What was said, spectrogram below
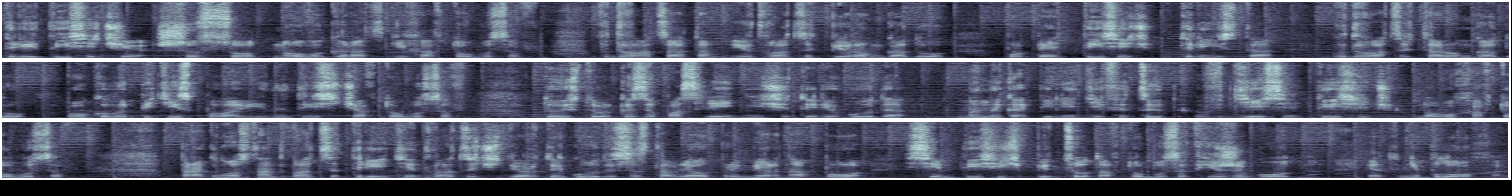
3600 новых городских автобусов, в 2020 и в 2021 году по 5300, в 2022 году около 5500 автобусов. То есть только за последние 4 года мы накопили дефицит в 10 тысяч новых автобусов. Прогноз на 23 и 24 годы составлял примерно по 7500 автобусов ежегодно. Это неплохо.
